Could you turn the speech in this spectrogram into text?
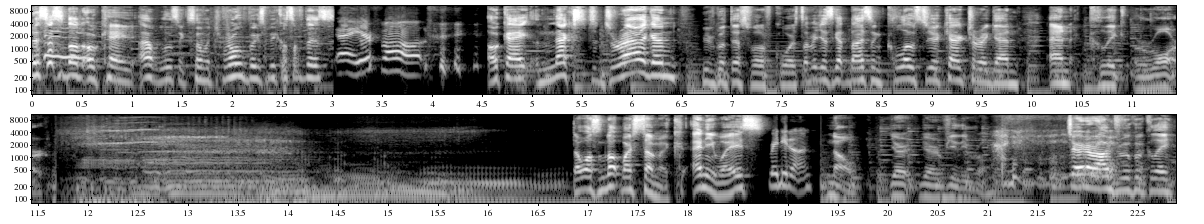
This is not okay. I'm losing so much Robux because of this. Hey, your fault. Okay, next dragon. We've got this one, of course. Let me just get nice and close to your character again and click roar. That was not my stomach. Anyways, Ready on. no, you're you're really wrong. Turn around real quickly.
